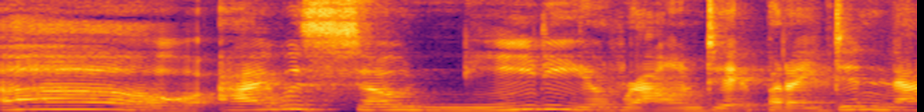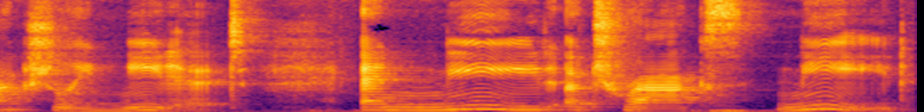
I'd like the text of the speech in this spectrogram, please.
oh, I was so needy around it, but I didn't actually need it. And need attracts need.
